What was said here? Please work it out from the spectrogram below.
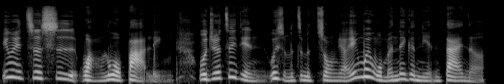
因为这是网络霸凌。我觉得这点为什么这么重要？因为我们那个年代呢，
